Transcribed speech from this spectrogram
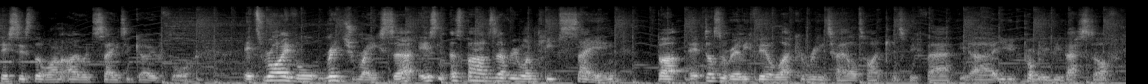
this is the one I would say to go for. Its rival, Ridge Racer, isn't as bad as everyone keeps saying, but it doesn't really feel like a retail title to be fair. Uh, you'd probably be best off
